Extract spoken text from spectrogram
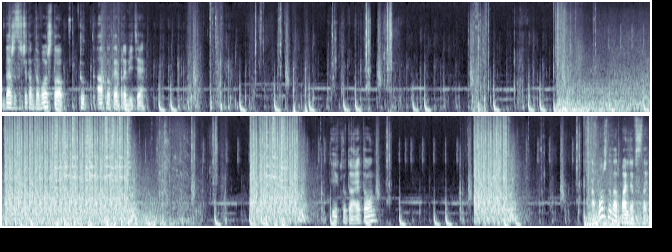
Даже с учетом того, что тут апнутое пробитие. И куда это он? Можно нормально встать?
